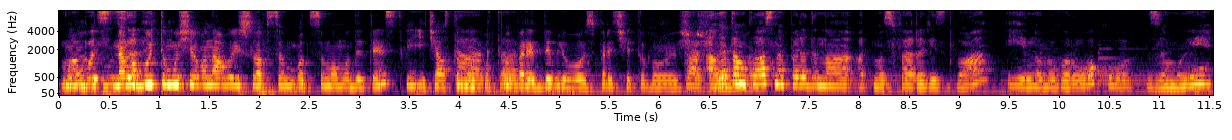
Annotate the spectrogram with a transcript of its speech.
Мабуть, вона, це... мабуть, тому що вона вийшла в сам, от самому дитинстві, і часто ми Так, по- так. передивлювалися, перечитували. Так, що але там нового. класно передана атмосфера Різдва і Нового року, зими.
